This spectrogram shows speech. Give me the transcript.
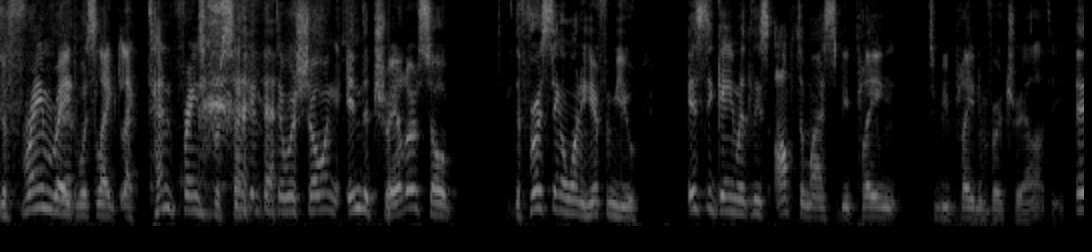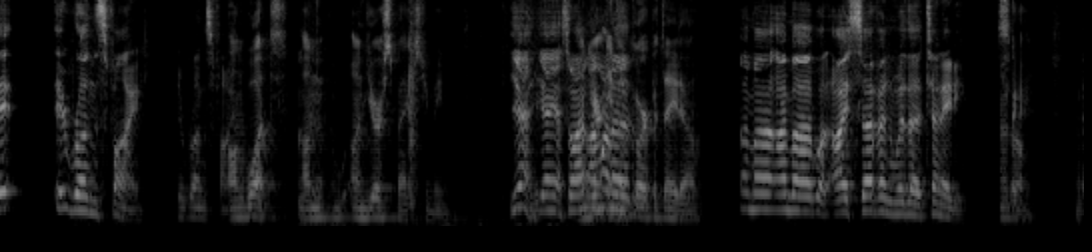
the frame rate was like like 10 frames per second that they were showing in the trailer. So the first thing I want to hear from you is the game at least optimized to be playing to be played in virtual reality. It it runs fine. It runs fine. On what? On on your specs, you mean? yeah, yeah, yeah. So on I'm, I'm on Intel a Core Potato. I'm a I'm a what i7 with a 1080. So Okay. and,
